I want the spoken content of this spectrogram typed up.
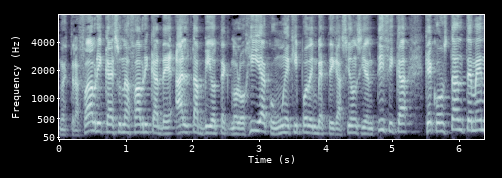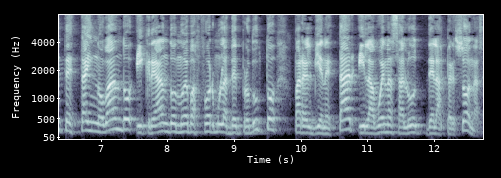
Nuestra fábrica es una fábrica de alta biotecnología con un equipo de investigación científica que constantemente está innovando y creando nuevas fórmulas del producto para el bienestar y la buena salud de las personas.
